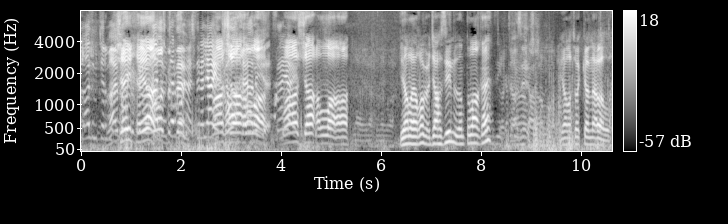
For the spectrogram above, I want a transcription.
لازم تجربونها. شيء خيال ما شاء الله. ما شاء الله. يلا يا الربع جاهزين للانطلاقه يلا توكلنا على الله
